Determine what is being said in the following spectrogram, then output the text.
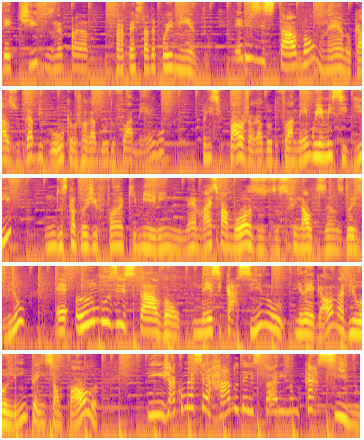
detidos, né, para prestar depoimento. Eles estavam, né, no caso, o Gabigol, que é o jogador do Flamengo, principal jogador do Flamengo, e Gui, um dos cantores de funk mirim, né, mais famosos dos final dos anos 2000. É, ambos estavam nesse cassino ilegal na Vila Olímpia, em São Paulo, e já começa errado deles estarem num cassino.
